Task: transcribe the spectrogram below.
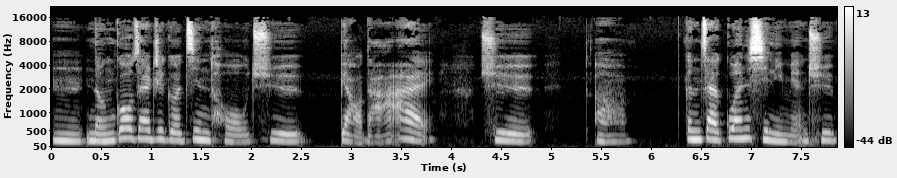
嗯，能够在这个尽头去表达爱，去啊，跟在关系里面去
